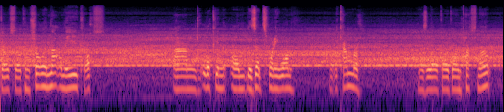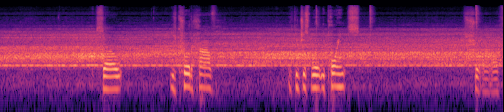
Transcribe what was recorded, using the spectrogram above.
So controlling that on the ECOS and looking on the Z21 at the camera. There's a loco going past now. So you could have, you could just work your points, shut that off.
